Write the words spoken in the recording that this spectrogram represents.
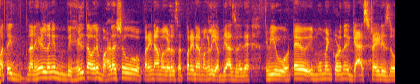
ಮತ್ತು ನಾನು ಹೇಳ್ದಂಗೆ ಹೇಳ್ತಾ ಹೋದರೆ ಬಹಳಷ್ಟು ಪರಿಣಾಮಗಳು, ಸತ್ಪರಿಣಾಮಗಳು ಈ ಅಭ್ಯಾಸಗಳಿದೆ ನೀವು ಈ ಹೊಟ್ಟೆ ಈ ಮೂಮೆಂಟ್ ಕೊಡೋದ್ರೆ ಗ್ಯಾಸ್ಟ್ರೈಡಿಸು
